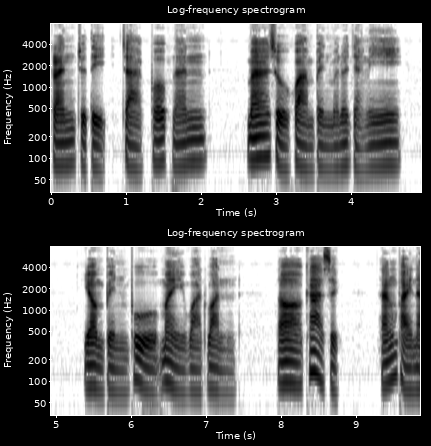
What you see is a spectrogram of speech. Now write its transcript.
ครั้นจุติจากภพนั้น มาสู่ความเป็นมนุษย์อย่างนี้ ย่อมเป็นผู้ไม่หวาดวัน ต่อข้าศึกทั้งภายใน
